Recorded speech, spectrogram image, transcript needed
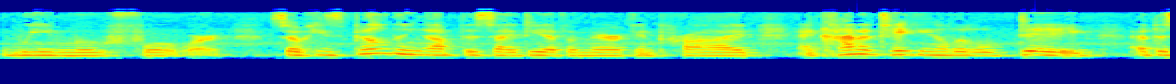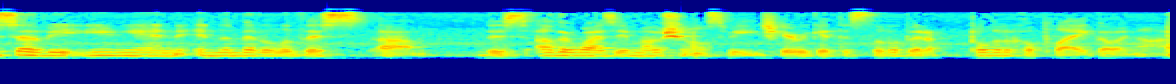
we move forward. So he's building up this idea of American pride and kind of taking a little dig at the Soviet Union in the middle of this, um, this otherwise emotional speech. Here we get this little bit of political play going on.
